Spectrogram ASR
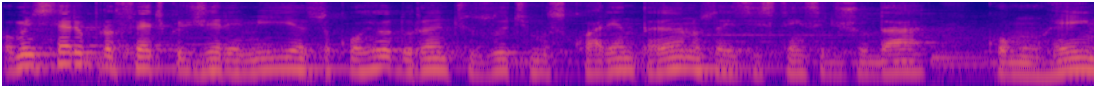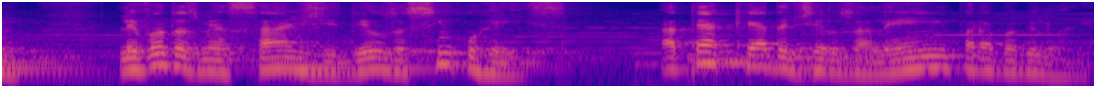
O ministério profético de Jeremias ocorreu durante os últimos 40 anos da existência de Judá como um reino, levando as mensagens de Deus a cinco reis, até a queda de Jerusalém para a Babilônia.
